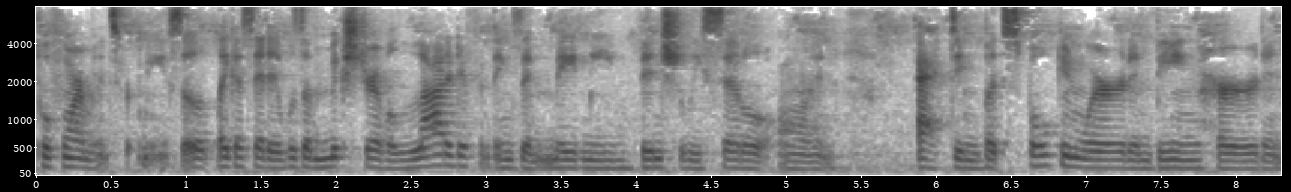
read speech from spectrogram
performance for me. So like I said, it was a mixture of a lot of different things that made me eventually settle on acting, but spoken word and being heard and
